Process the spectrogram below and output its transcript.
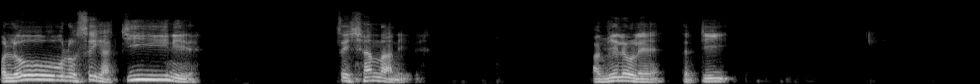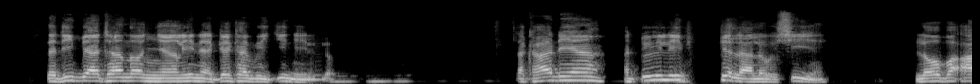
ဘလို့လို့စိတ်ဟာကြီးနေတယ်စိတ်ချမ်းသာနေတယ်အပြည့်လို့လဲတတိတတိပြဋ္ဌာန်းသောဉာဏ်လေးနဲ့ကဲခတ်ပြီးကြည့်နေလို့တခါတည်းအတွေးလေးဖြစ်လာလို့ရှိရင် လောဘအာ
